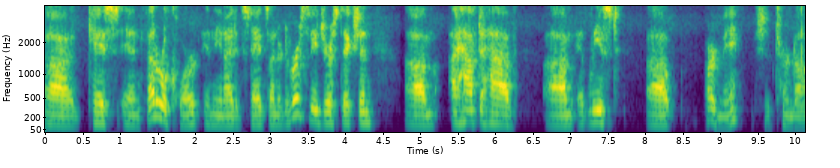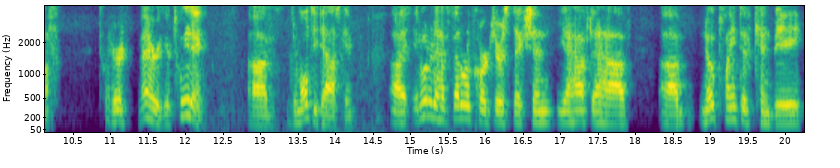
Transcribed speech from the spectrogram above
a, case in federal court in the United States under diversity jurisdiction, um, I have to have um, at least, uh, pardon me, should have turned off Twitter. Mary, you're tweeting. Um, you're multitasking. Uh, in order to have federal court jurisdiction, you have to have um, no plaintiff can be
